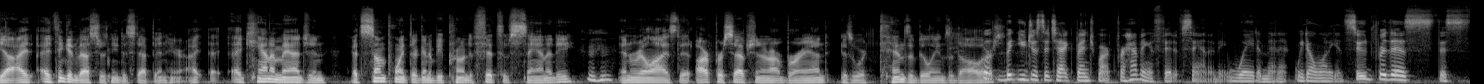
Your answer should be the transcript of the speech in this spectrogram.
Yeah, I, I think investors need to step in here. I, I, can't imagine at some point they're going to be prone to fits of sanity Mm-hmm. and realize that our perception and our brand is worth tens of billions of dollars. but you just attacked Benchmark for having a fit of sanity. Wait a minute. We don't want to get sued for this. This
